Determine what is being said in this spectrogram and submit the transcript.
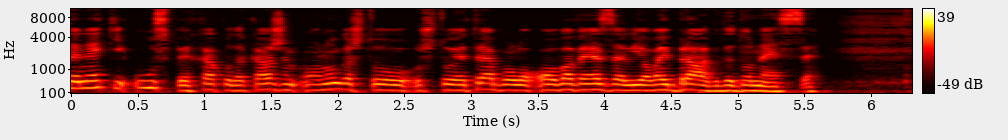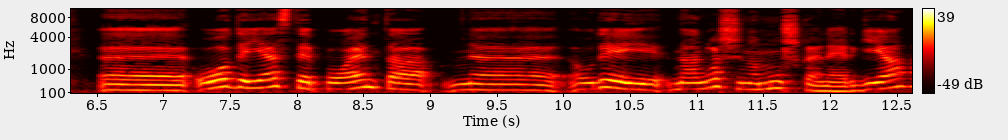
te neki uspeh, kako da kažem, onoga što, što je trebalo ova veza ili ovaj brak da donese. E, ovde jeste poenta, e, ovde je naglašena muška energija,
